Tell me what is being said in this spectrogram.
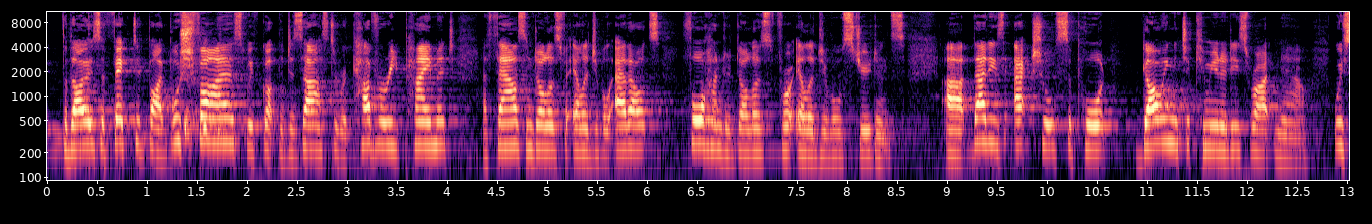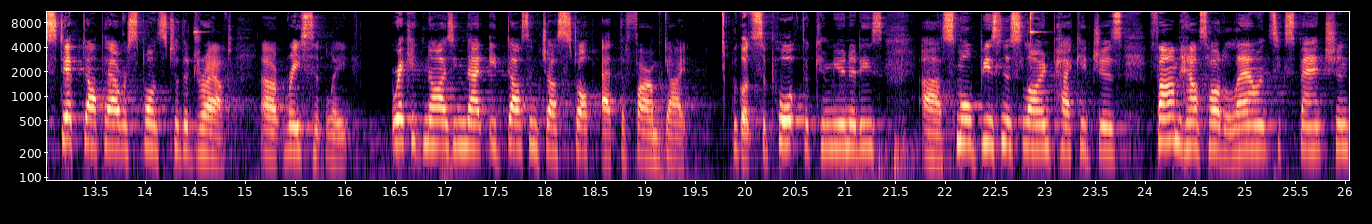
for those affected by bushfires, we've got the disaster recovery payment, $1,000 for eligible adults, $400 for eligible students. Uh, that is actual support going into communities right now. We've stepped up our response to the drought uh, recently, recognising that it doesn't just stop at the farm gate. We've got support for communities, uh, small business loan packages, farm household allowance expansion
